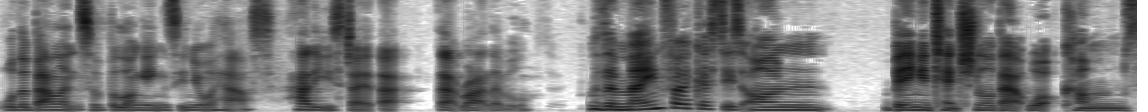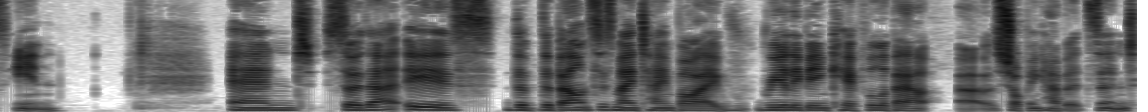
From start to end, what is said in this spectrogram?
or the balance of belongings in your house? How do you stay at that that right level? The main focus is on being intentional about what comes in and so that is the, the balance is maintained by really being careful about uh, shopping habits and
